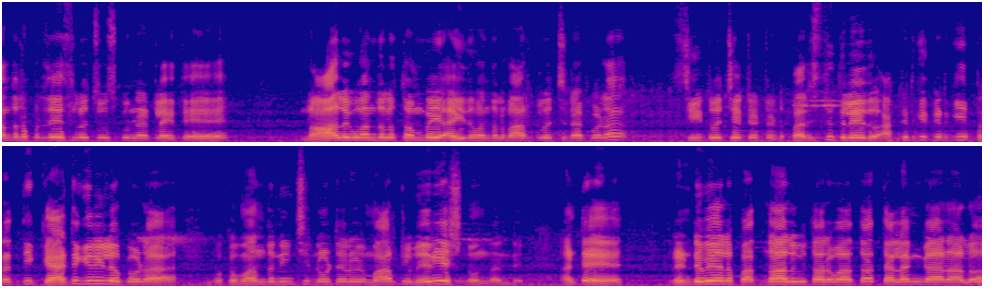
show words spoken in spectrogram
ఆంధ్రప్రదేశ్లో చూసుకున్నట్లయితే నాలుగు వందల తొంభై ఐదు వందల మార్కులు వచ్చినా కూడా సీట్ వచ్చేటటువంటి పరిస్థితి లేదు. అక్కడికిక్కడికి ప్రతి కేటగిరీలో కూడా ఒక వంద నుంచి నూట ఇరవై మార్కులు వేరియేషన్ ఉందండి. అంటే రెండు వేల పద్నాలుగు తర్వాత తెలంగాణలో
